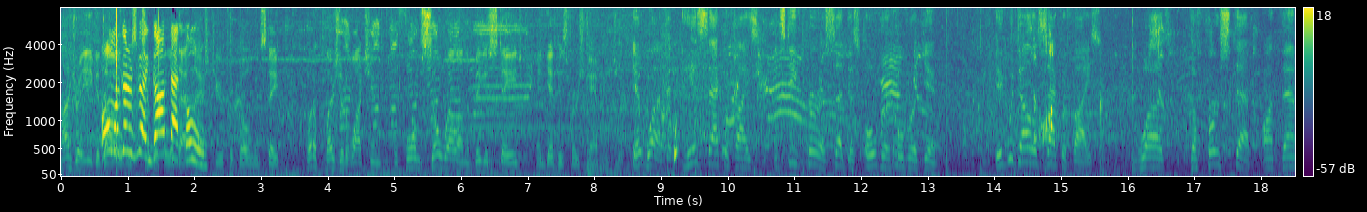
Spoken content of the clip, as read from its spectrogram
Andre Iguodala Oh my god, I got typical that goal. Oh. last year for Golden State. What a pleasure to watch him perform so well on the biggest stage and get his first championship. It was. And his sacrifice, and Steve Kerr has said this over and over again, Iguodala's sacrifice was the first step on them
